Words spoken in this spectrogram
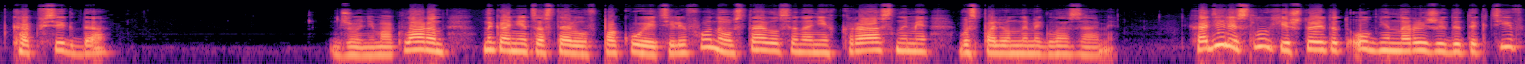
Как всегда». Джонни Макларен наконец оставил в покое телефон и уставился на них красными, воспаленными глазами. Ходили слухи, что этот огненно-рыжий детектив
